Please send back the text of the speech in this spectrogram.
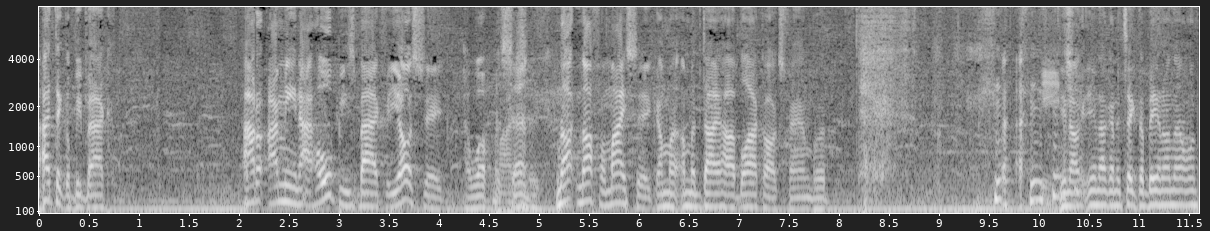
I think he'll be back. I, don't, I mean, I hope he's back for your sake. At what percent? Not not for my sake. I'm a, I'm a diehard Blackhawks fan, but you're not you're not going to take the bait on that one.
